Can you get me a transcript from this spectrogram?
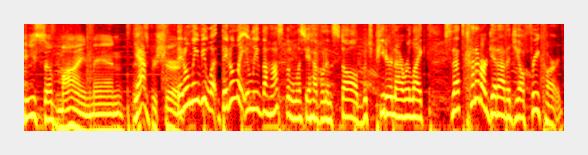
Peace of mind, man. That's yeah, for sure. They don't leave you. They don't let you leave the hospital unless you have one installed. Which Peter and I were like, so that's kind of our get out of jail free card.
